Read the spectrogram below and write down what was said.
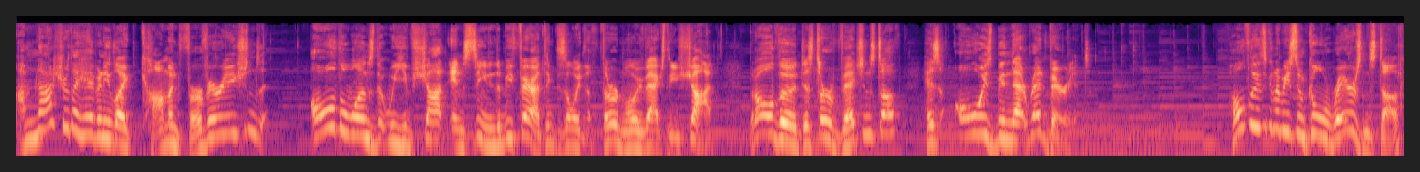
I'm not sure they have any like common fur variations. All the ones that we've shot and seen, and to be fair, I think this is only the third one we've actually shot, but all the disturbed veg and stuff has always been that red variant. Hopefully there's to be some cool rares and stuff,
